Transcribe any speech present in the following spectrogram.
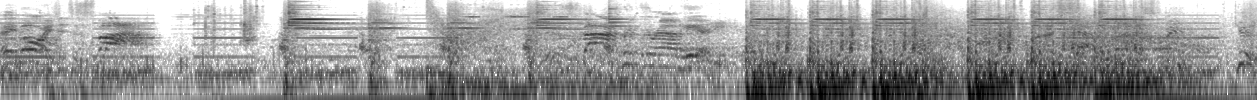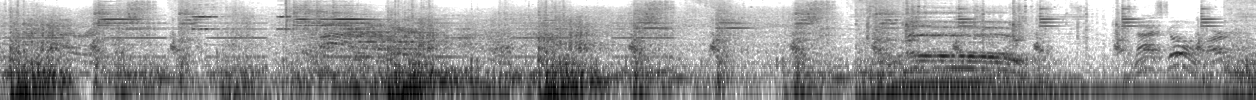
Hey, boys, it's a Nice going, Mark.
